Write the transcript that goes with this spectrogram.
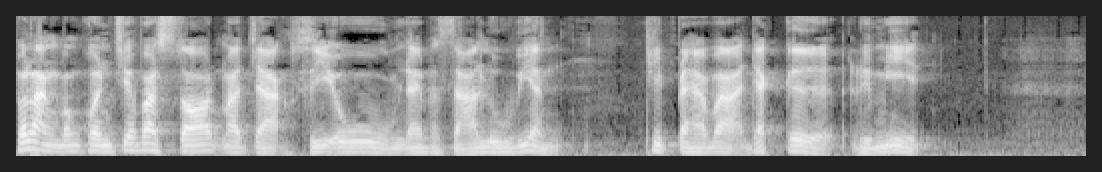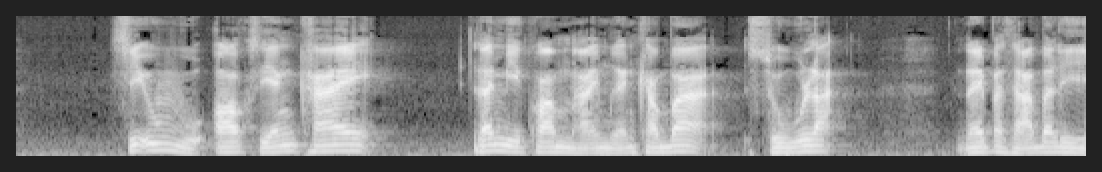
ฝรั่งบางคนเชื่อว่าซอสมาจากซีอูในภาษาลูเวียน ที่แปลว่าแดกเกอร์หรือมีด ซีอูออกเสียงคล้าย และมีความหมายเหมือนคำว่าสูละ ในภาษาบาลี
